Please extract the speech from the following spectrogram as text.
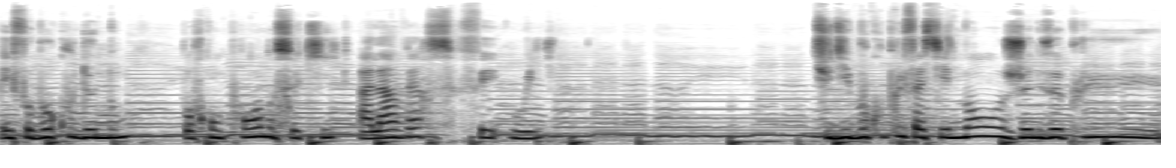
il faut beaucoup de non pour comprendre ce qui, à l'inverse, fait oui. Tu dis beaucoup plus facilement je ne veux plus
